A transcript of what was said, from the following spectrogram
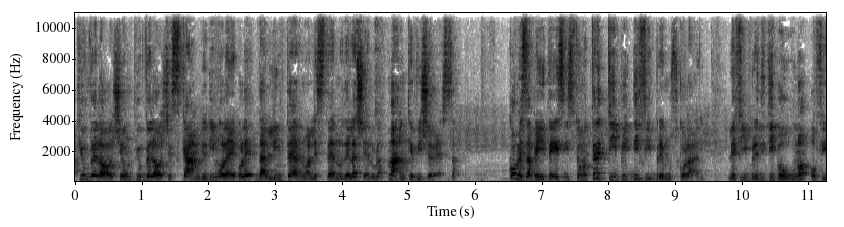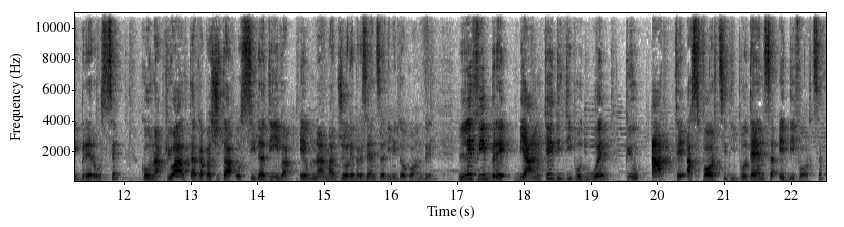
più veloce, un più veloce scambio di molecole dall'interno all'esterno della cellula, ma anche viceversa. Come sapete esistono tre tipi di fibre muscolari, le fibre di tipo 1 o fibre rosse, con una più alta capacità ossidativa e una maggiore presenza di mitocondri, le fibre bianche di tipo 2, più atte a sforzi di potenza e di forza,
